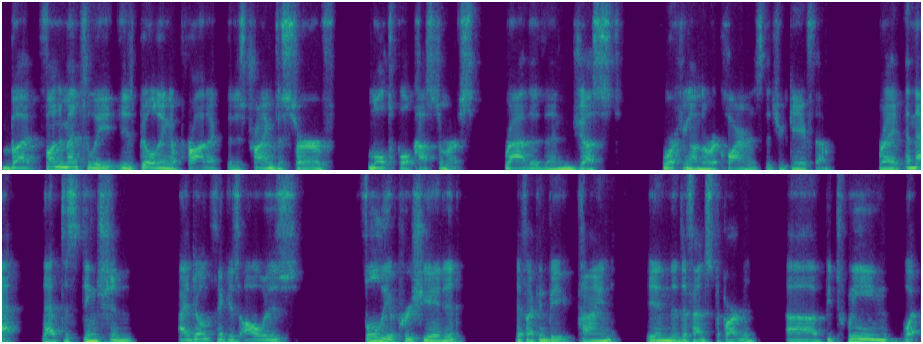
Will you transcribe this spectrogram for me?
but fundamentally is building a product that is trying to serve multiple customers rather than just working on the requirements that you gave them right? And that that distinction i don't think is always fully appreciated if i can be kind in the defense department uh, between what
